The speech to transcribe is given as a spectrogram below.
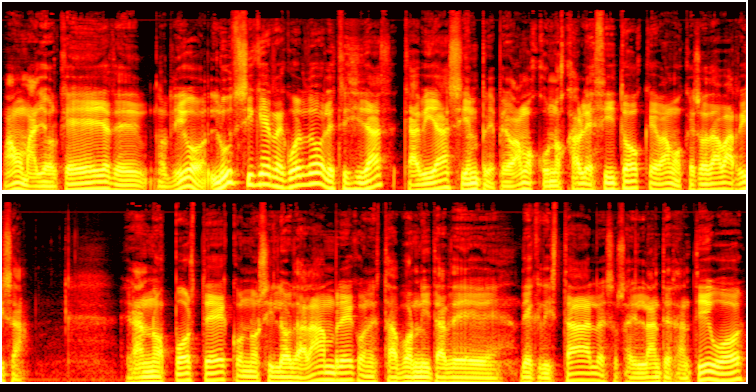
Vamos, mayor que ya te os digo. Luz sí que recuerdo electricidad que había siempre, pero vamos, con unos cablecitos que vamos, que eso daba risa. Eran unos postes con unos hilos de alambre, con estas bornitas de, cristal, esos aislantes antiguos,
